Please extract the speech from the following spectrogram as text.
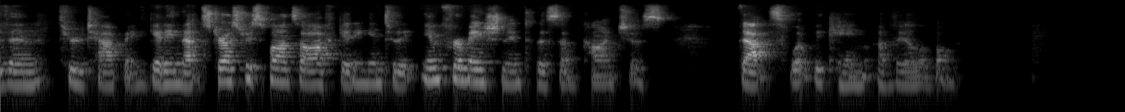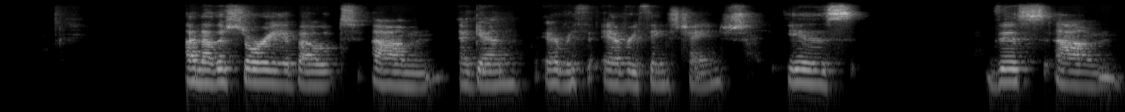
than through tapping, getting that stress response off, getting into the information into the subconscious. That's what became available. Another story about, um, again, everything, everything's changed, is this um,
